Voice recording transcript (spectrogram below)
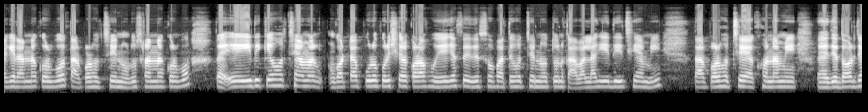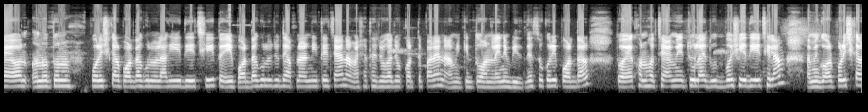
আগে রান্না করব তারপর হচ্ছে নুডলস রান্না করব। তো এইদিকে হচ্ছে আমার ঘরটা পুরো পরিষ্কার করা হয়ে গেছে যে সোফাতে হচ্ছে নতুন কাবার লাগিয়ে দিয়েছি আমি। তারপর হচ্ছে এখন আমি যে দরজায় নতুন পরিষ্কার পর্দাগুলো লাগিয়ে দিয়েছি। তো এই পর্দাগুলো যদি আপনারা নিতে চান আমার সাথে যোগাযোগ করতে পারেন। আমি কিন্তু অনলাইনে বিজনেসও করি পর্দার। তো এখন হচ্ছে আমি চুলায় দুধ বসিয়ে দিয়েছিলাম। আমি গড় পরিষ্কার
